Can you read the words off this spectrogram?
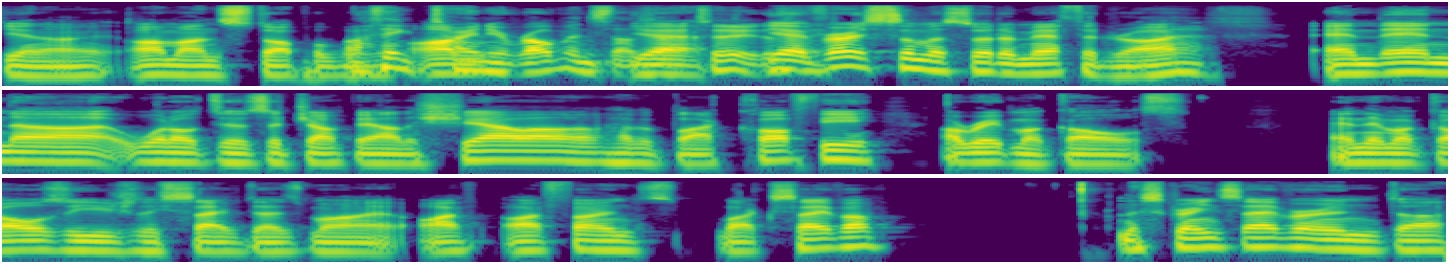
you know, I'm unstoppable. I think I'm- Tony Robbins does yeah, that too. yeah, he? very similar sort of method, right? Yeah. And then uh, what I'll do is I jump out of the shower, I'll have a black coffee, I'll read my goals. And then my goals are usually saved as my iPhone's like saver, the screensaver, and uh,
